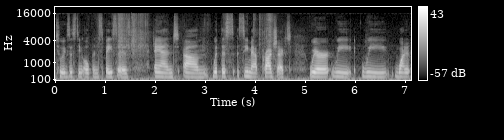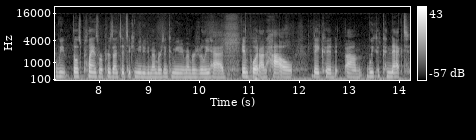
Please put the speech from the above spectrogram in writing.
to existing open spaces, and um, with this CMAP project. Where we we wanted we those plans were presented to community members and community members really had input on how they could um, we could connect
